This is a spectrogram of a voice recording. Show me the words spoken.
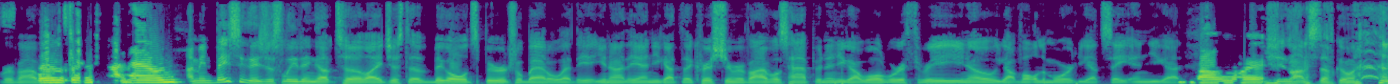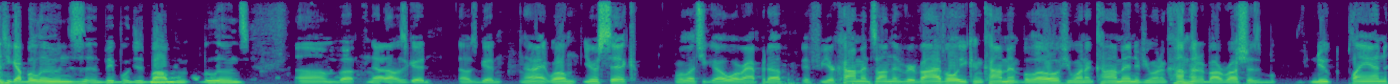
revival. getting shot down. I mean, basically, it's just leading up to like just a big old spiritual battle at the you know at the end. You got the Christian revivals happening. You got World War Three. You know, you got Voldemort. You got Satan. You got Voldemort. a lot of stuff going. on. you got balloons and people just bob balloons. Um, but no, that was good. That was good. All right. Well, you're sick. We'll let you go. We'll wrap it up. If your comments on the revival, you can comment below. If you want to comment, if you want to comment about Russia's nuke plan,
